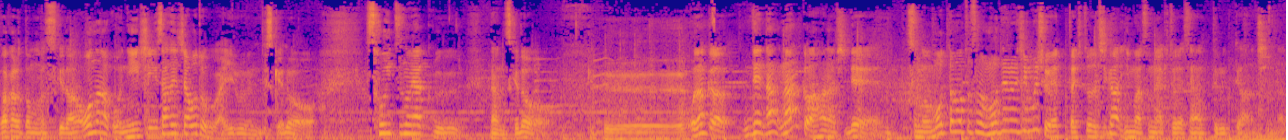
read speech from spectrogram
分かると思うんですけど女の子を妊娠させちゃう男がいるんですけどそいつの役なんですけどへなんかでななんかの話でもともとモデル事務所をやった人たちが今その焼き鳥屋さんやってるっていう話になっ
